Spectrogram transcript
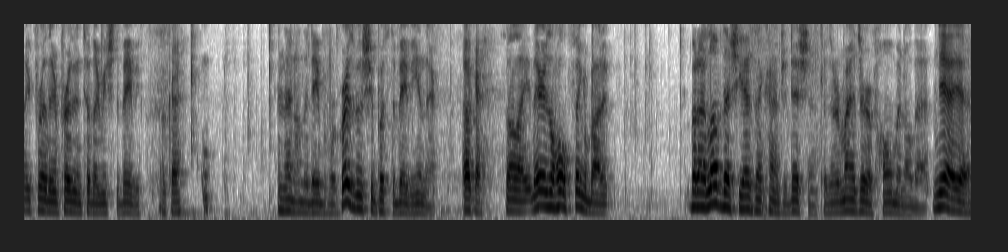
like further and further until they reach the baby. Okay. And then on the day before Christmas, she puts the baby in there. Okay. So like, there's a whole thing about it. But I love that she has that kind of tradition because it reminds her of home and all that. Yeah, yeah.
